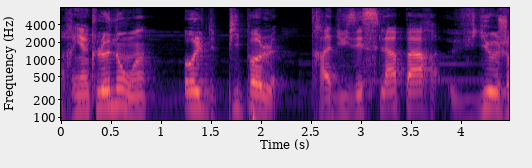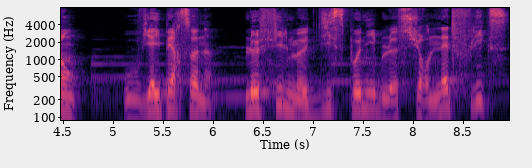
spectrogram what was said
Rien que le nom, hein. Old People. Traduisez cela par vieux gens ou vieilles personnes. Le film disponible sur Netflix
